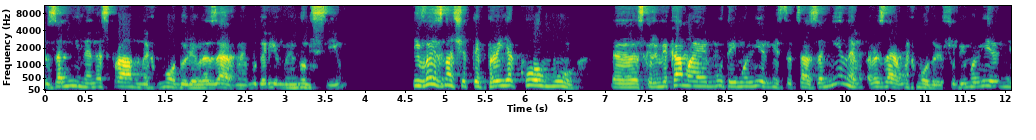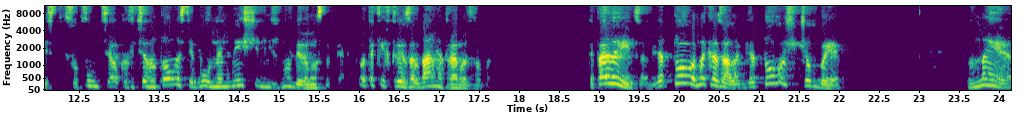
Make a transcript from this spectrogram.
заміни несправних модулів резервних буде рівною 0,7, і визначити, при якому скажімо, яка має бути ймовірність оця заміни резервних модулів, щоб ймовірність, щоб функція коефіцієнт готовності був не нижчий, ніж 0,95. От таких три завдання треба зробити. Тепер дивіться, для того, ми казали, для того, щоби ми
